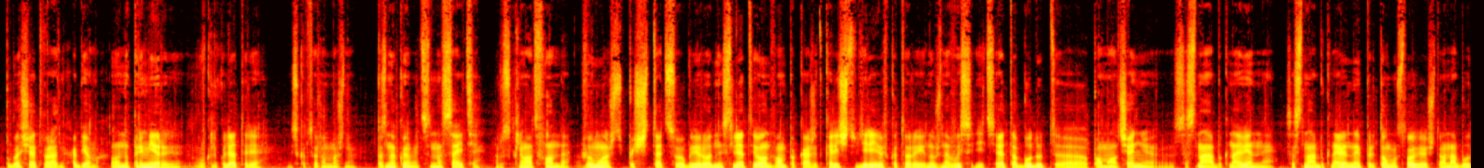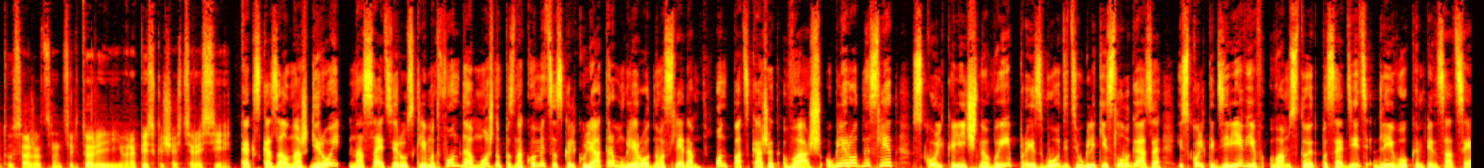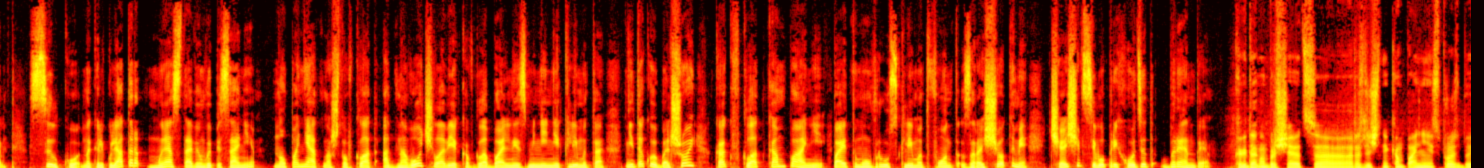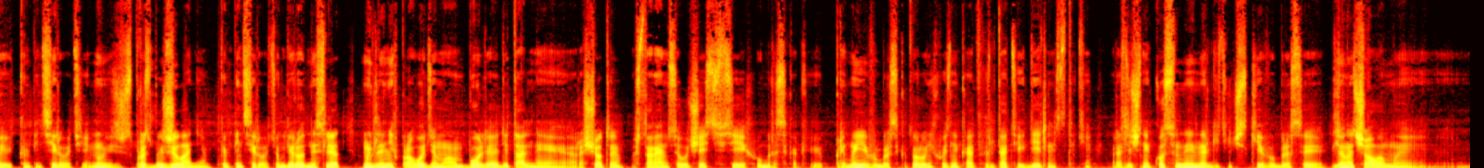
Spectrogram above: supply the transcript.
Поглощают в разных объемах. Например, в калькуляторе, с которым можно познакомиться на сайте Русклиматфонда. Вы можете посчитать свой углеродный след, и он вам покажет количество деревьев, которые нужно высадить. Это будут э, по умолчанию сосна обыкновенная. Сосна обыкновенная при том условии, что она будет высаживаться на территории европейской части России. Как сказал наш герой, на сайте Русклиматфонда можно познакомиться с калькулятором углеродного следа. Он подскажет ваш углеродный след, сколько лично вы производите углекислого газа и сколько деревьев вам стоит посадить для его компенсации. Ссылку на калькулятор мы оставим в описании. Но понятно, что вклад одного человека в глобальное изменение климата не такой большой, как вклад компании. Поэтому в Русклиматфонд за расчетами чаще всего приходят бренды. Когда обращаются различные компании с просьбой компенсировать, ну и с просьбой и желанием компенсировать углеродный след, мы для них проводим более детальные расчеты, стараемся учесть все их выбросы, как и прямые выбросы, которые у них возникают в результате их деятельности, такие различные косвенные энергетические выбросы. Для начала мы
